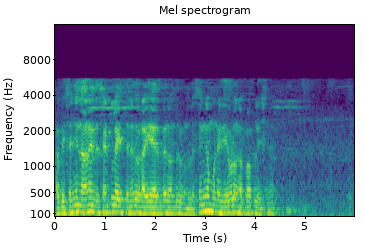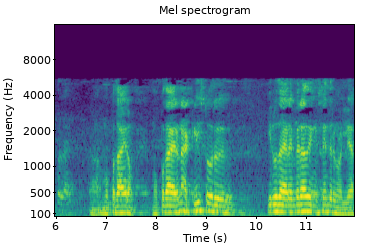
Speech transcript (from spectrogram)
அப்படி செஞ்சிருந்தாங்கன்னா இந்த சென்ட்ரல் இத்தனது ஒரு ஐயாயிரம் பேர் வந்திருக்கணும்ல. சிங்கமுன்னேரி எவ்வளோங்க பாப்புலேஷனு முப்பதாயிரம். முப்பதாயிரம்னா அட்லீஸ்ட் ஒரு இருபதாயிரம் பேராவது இங்கே சேர்ந்துருக்கணும் இல்லையா?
